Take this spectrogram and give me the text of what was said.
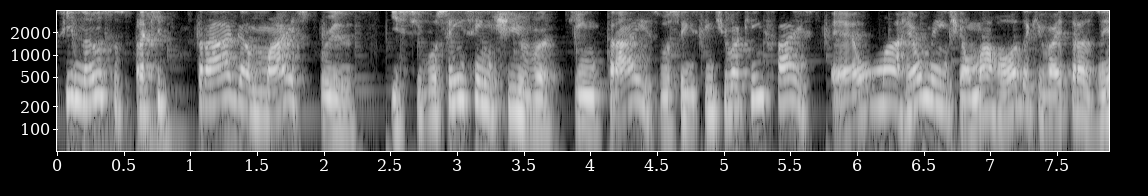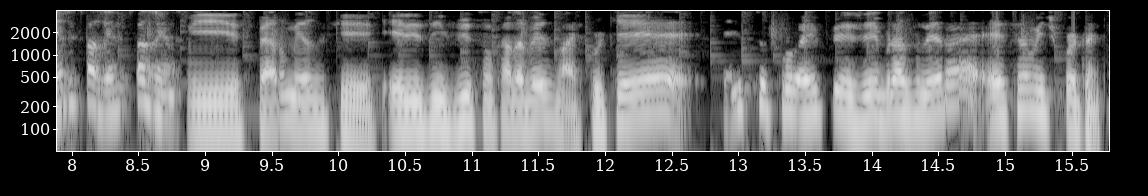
finanças para que traga mais coisas. E se você incentiva quem traz, você incentiva quem faz. É uma realmente é uma roda que vai trazendo e trazendo e trazendo. E espero mesmo que eles invistam cada vez mais, porque isso pro RPG brasileiro é, extremamente importante.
